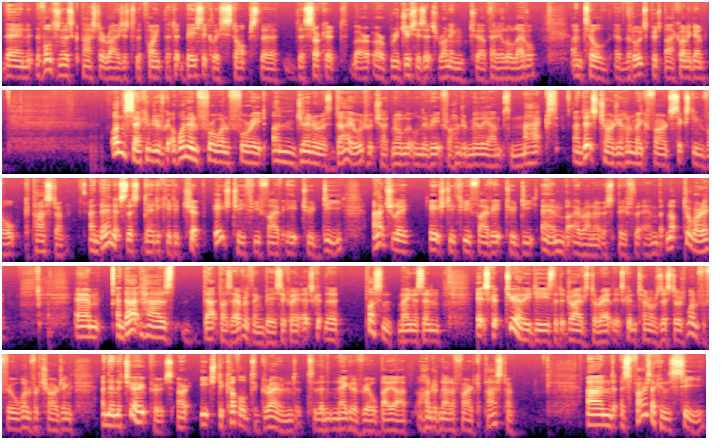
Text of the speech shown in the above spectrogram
then the voltage in this capacitor rises to the point that it basically stops the, the circuit or, or reduces its running to a very low level until the load's put back on again. On the secondary, we've got a 1N4148 ungenerous diode, which I'd normally only rate for 100 milliamps max, and it's charging 100 microfarad 16 volt capacitor. And then it's this dedicated chip, HT3582D, actually HT3582DM, but I ran out of space for the M, but not to worry. Um, and that has, that does everything basically. It's got the plus and minus in. It's got two LEDs that it drives directly. It's got internal resistors, one for fuel, one for charging, and then the two outputs are each decoupled to ground to the negative rail by a 100 nanofarad capacitor. And as far as I can see,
